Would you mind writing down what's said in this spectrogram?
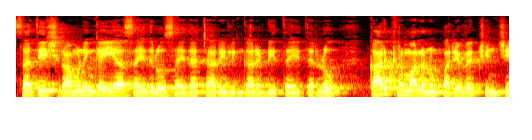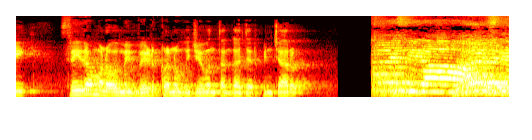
సతీష్ రామలింగయ్య సైదులు సైదాచారి లింగారెడ్డి తదితరులు కార్యక్రమాలను పర్యవేక్షించి శ్రీరామనవమి వేడుకలను విజయవంతంగా జరిపించారు. జై శ్రీరామ్!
